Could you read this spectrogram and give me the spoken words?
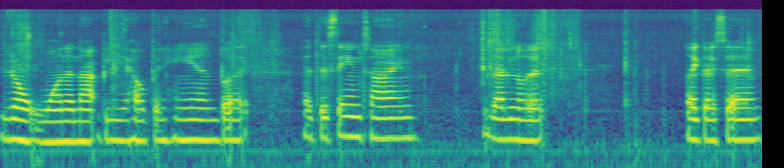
you don't want to not be a helping hand but at the same time you got to know that like i said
